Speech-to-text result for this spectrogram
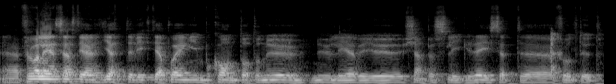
Eh, för Valencias del jätteviktiga poäng in på kontot och nu, nu lever ju Champions League-racet fullt ut.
